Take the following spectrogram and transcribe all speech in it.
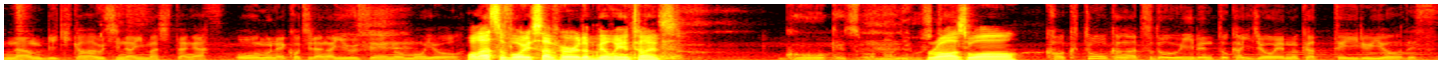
何匹かは失いましたがおおむねこちらが優勢の模様 Well, that's a voice I've heard a million times. 豪傑は何をして Roswell. 格闘家が集うイベント会場へ向かっているようです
